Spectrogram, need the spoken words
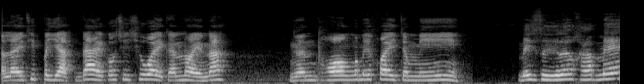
อะไรที่ประหยัดได้ก็ช่วยๆกันหน่อยนะ เงินทองก็ไม่ค่อยจะมี ไม่ซื้อแล้วครับแม่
